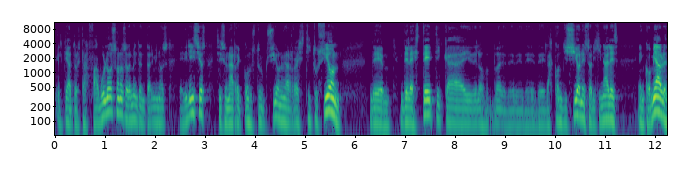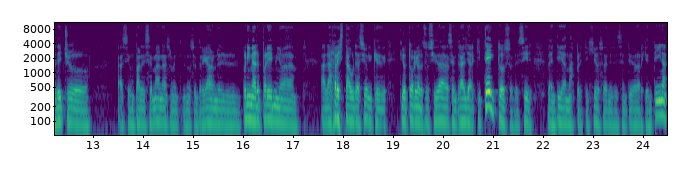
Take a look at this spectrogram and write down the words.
El teatro está fabuloso, no solamente en términos edilicios, se hizo una reconstrucción, una restitución de, de la estética y de, los, de, de- de- de las condiciones originales encomiables. De hecho, hace un par de semanas nos entregaron el primer premio a, a la restauración que, otorga la Sociedad Central de Arquitectos, es decir, la entidad más prestigiosa en ese sentido de la Argentina.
